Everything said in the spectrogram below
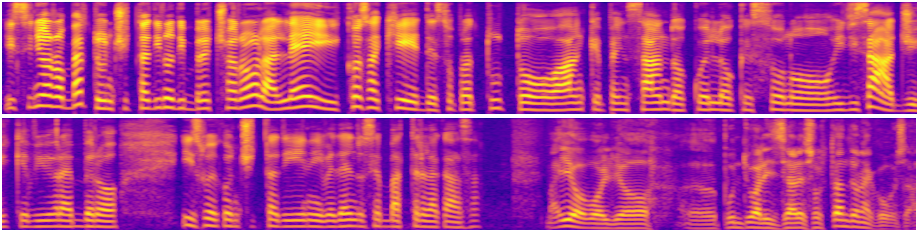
Il signor Roberto è un cittadino di Brecciarola, lei cosa chiede soprattutto anche pensando a quello che sono i disagi che vivrebbero i suoi concittadini vedendosi abbattere la casa? Ma io voglio eh, puntualizzare soltanto una cosa,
